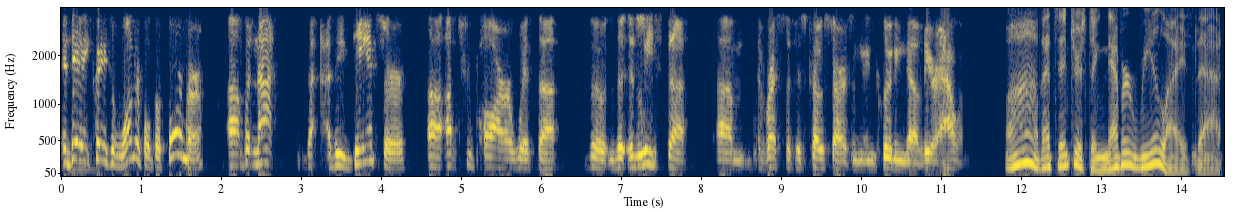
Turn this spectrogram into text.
And Danny Kaye is a wonderful performer, uh, but not the, the dancer up to par with uh, the, the at least uh, um, the rest of his co-stars, including uh, Vera-Ellen. Wow, that's interesting. Never realized that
